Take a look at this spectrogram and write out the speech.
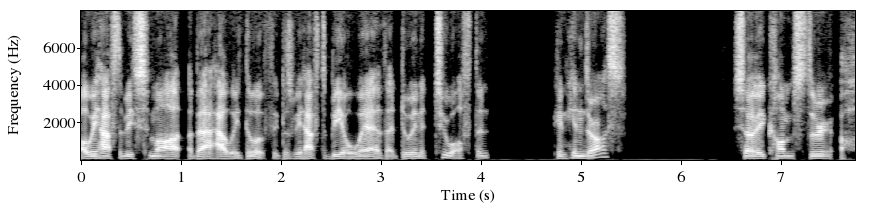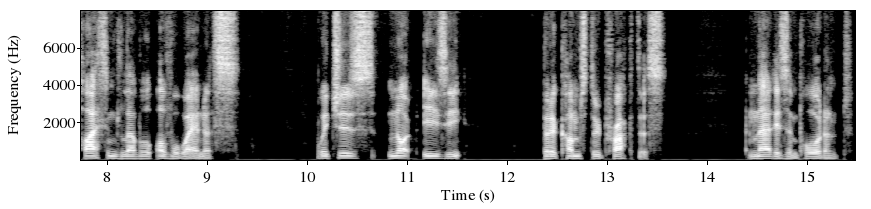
but we have to be smart about how we do it because we have to be aware that doing it too often can hinder us So it comes through a heightened level of awareness, which is not easy, but it comes through practice. And that is important.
